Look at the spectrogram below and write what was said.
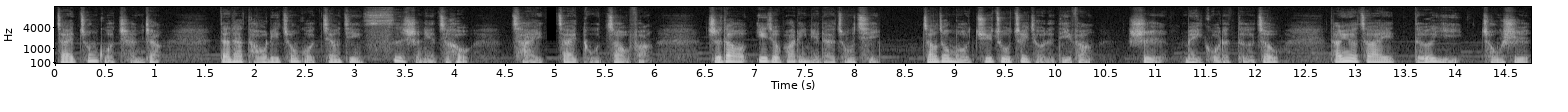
在中国成长，但他逃离中国将近四十年之后，才再度造访。直到一九八零年代中期，张忠谋居住最久的地方是美国的德州。他因为在德仪从事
